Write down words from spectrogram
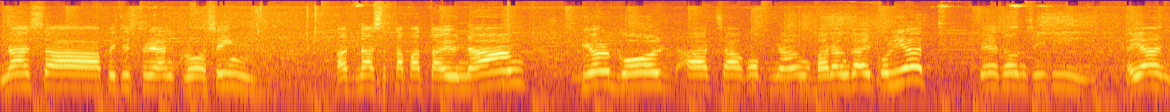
Nasa pedestrian crossing at nasa tapat tayo ng Pure Gold at sakop ng Barangay Kulyat, Quezon City. Ayan,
